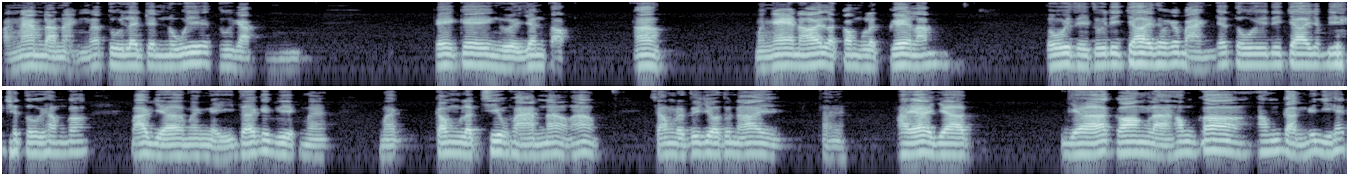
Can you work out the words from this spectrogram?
quảng nam, đà nẵng đó, tôi lên trên núi tôi gặp cái cái người dân tộc à, mà nghe nói là công lực ghê lắm. Tôi thì tôi đi chơi thôi các bạn chứ tôi đi chơi cho biết chứ tôi không có bao giờ mà nghĩ tới cái việc mà mà công lực siêu phàm đâu không? Xong rồi tôi vô tôi nói thầy, thầy ơi giờ giờ con là không có không cần cái gì hết.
